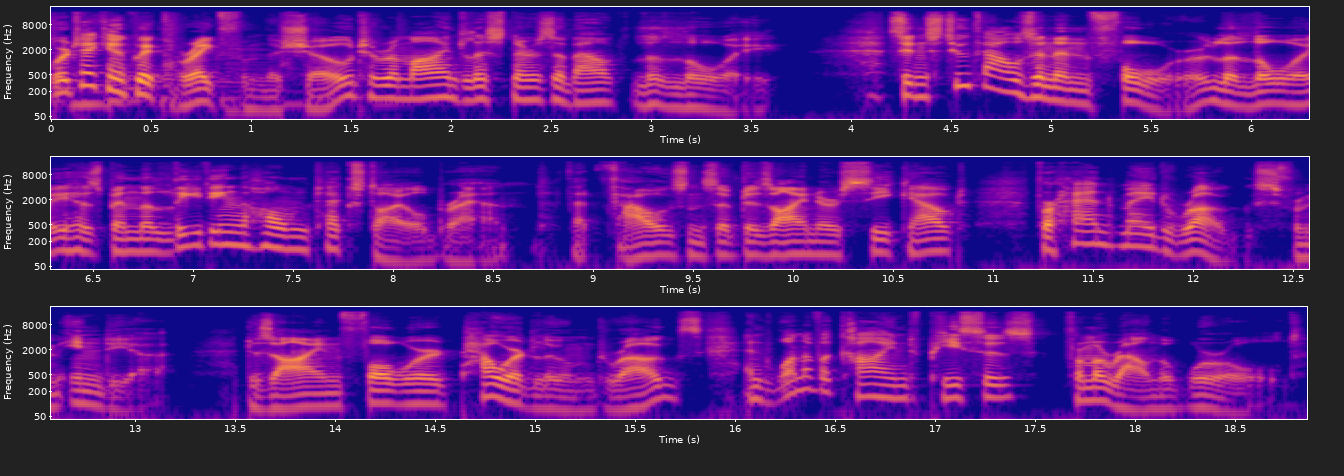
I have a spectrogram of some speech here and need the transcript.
We're taking a quick break from the show to remind listeners about Loloi. Since 2004, Loloi has been the leading home textile brand that thousands of designers seek out for handmade rugs from India design forward powered loomed rugs, and one of a kind pieces from around the world.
